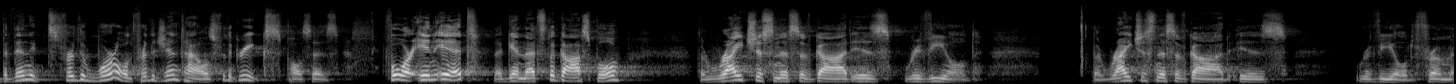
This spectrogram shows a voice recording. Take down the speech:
but then it's for the world, for the Gentiles, for the Greeks, Paul says. For in it, again, that's the gospel, the righteousness of God is revealed. The righteousness of God is revealed from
